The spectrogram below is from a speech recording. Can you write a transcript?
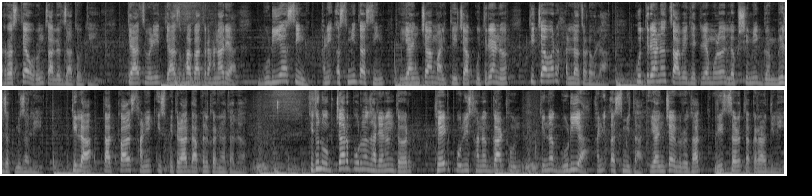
रस्त्यावरून चालत जात होती. त्याचवेळी त्याच भागात राहणाऱ्या गुडिया सिंग आणि अस्मिता सिंग यांच्या मालकीच्या कुत्र्यानं तिच्यावर हल्ला चढवला. कुत्र्यानं चावे घेतल्यामुळं लक्ष्मी गंभीर जखमी झाली. तिला तात्काळ स्थानिक इस्पितळात दाखल करण्यात आलं. तिथून उपचार पूर्ण झाल्यानंतर थेट पोलीस स्थानक गाठून तिनं गुडिया आणि अस्मिता यांच्या विरोधात रीतसर तक्रार दिली.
